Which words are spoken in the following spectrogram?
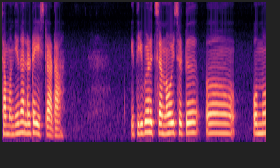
ചമ്മന്തി നല്ല ടേസ്റ്റാട്ടാ ഇത്തിരി വെളിച്ചെണ്ണ ഒഴിച്ചിട്ട് ഒന്ന്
